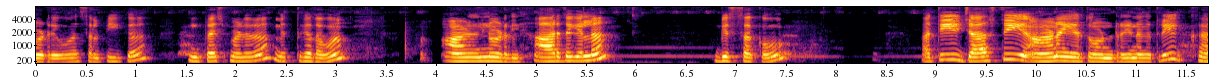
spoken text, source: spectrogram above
ನೋಡ್ರಿ ಒಂದು ಸ್ವಲ್ಪ ಈಗ ಹಿಂಗೆ ಪ್ರೆಸ್ ಮಾಡಿದ್ರೆ ಮೆತ್ತಗದಾವು. ನೋಡ್ರಿ, ಆರ್ದಾಗೆಲ್ಲ ಬಿರ್ಸಾಕವು ಅತಿ ಜಾಸ್ತಿ ಹಣ ಏರ್ ತೊಗೊಂಡ್ರೆ ಏನಾಗತ್ತೆ ರೀ ಕ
